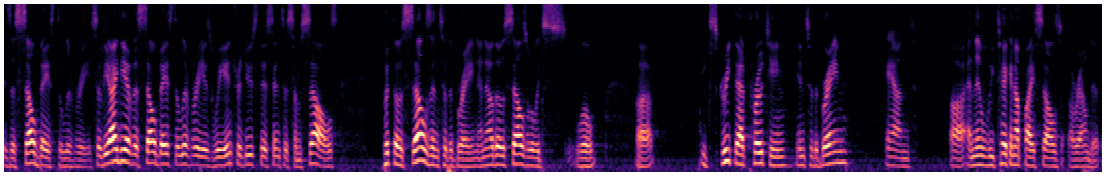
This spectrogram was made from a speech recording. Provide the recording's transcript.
is a cell-based delivery. So the idea of a cell-based delivery is we introduce this into some cells, put those cells into the brain, and now those cells will, ex will uh, excrete that protein into the brain, and, uh, and then will be taken up by cells around it,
